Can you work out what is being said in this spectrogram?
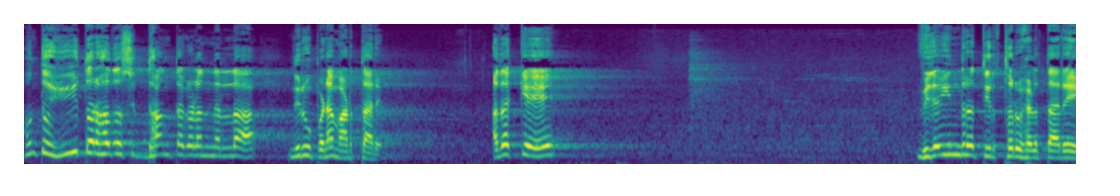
ಅಂತೂ ಈ ತರಹದ ಸಿದ್ಧಾಂತಗಳನ್ನೆಲ್ಲ ನಿರೂಪಣೆ ಮಾಡ್ತಾರೆ. ಅದಕ್ಕೆ ವಿಜಯೀಂದ್ರ ತೀರ್ಥರು ಹೇಳ್ತಾರೆ,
